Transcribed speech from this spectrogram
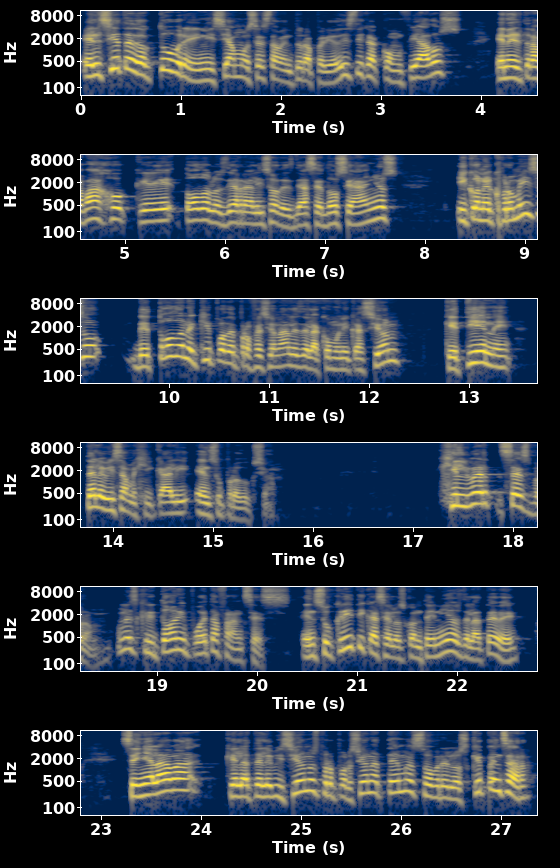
El 7 de octubre iniciamos esta aventura periodística confiados en el trabajo que todos los días realizo desde hace 12 años y con el compromiso de todo un equipo de profesionales de la comunicación que tiene Televisa Mexicali en su producción. Gilbert Cesbron, un escritor y poeta francés, en su crítica hacia los contenidos de la TV, señalaba que la televisión nos proporciona temas sobre los que pensar,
